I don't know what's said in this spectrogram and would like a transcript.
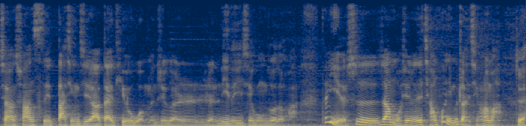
像上次大型机啊代替我们这个人力的一些工作的话，它也是让某些人强迫你们转型了嘛？对，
